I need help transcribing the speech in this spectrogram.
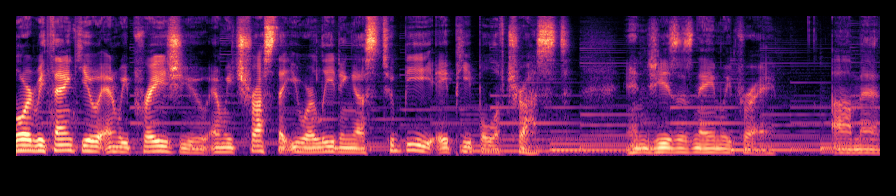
Lord, we thank you and we praise you and we trust that you are leading us to be a people of trust. In Jesus' name we pray. Amen.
